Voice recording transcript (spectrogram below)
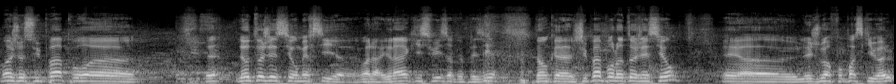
Moi, je suis pas pour. euh, euh, L'autogestion, merci. euh, voilà, il y en a un qui suit, ça fait plaisir. Donc, je suis pas pour l'autogestion. Et les joueurs font pas ce qu'ils veulent,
